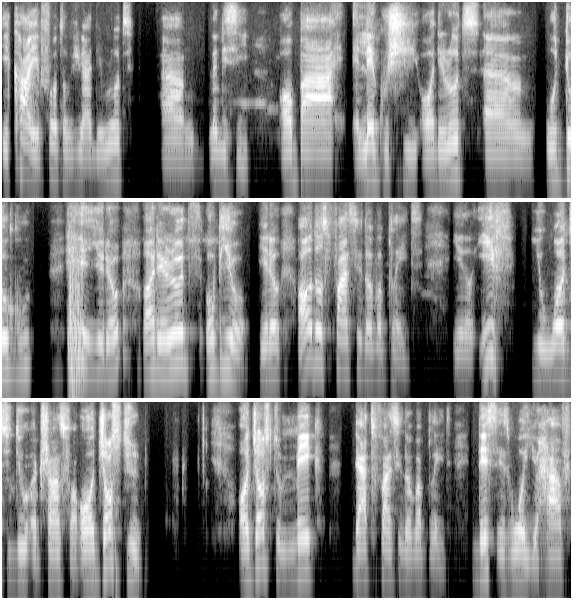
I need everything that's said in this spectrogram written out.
a, car in front of you, and they wrote, um, let me see, Oba Elegushi, or they wrote um, Odogu, you know, or they wrote Obio, you know, all those fancy number plates. You know, if you want to do a transfer or just to or just to make that fancy number plate, this is what you have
